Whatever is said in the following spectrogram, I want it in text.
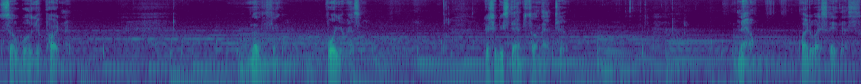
So will your partner. Another thing, voyeurism. There should be stamps on that too. Now, why do I say this?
